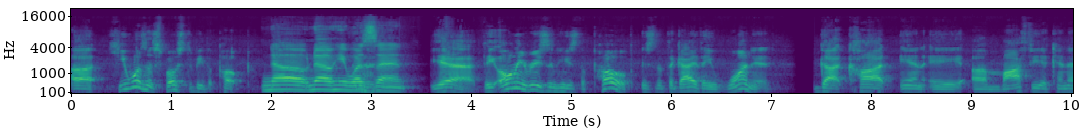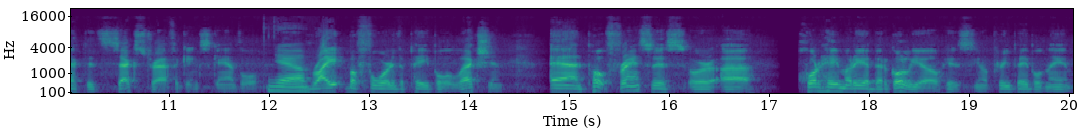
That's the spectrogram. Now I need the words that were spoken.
uh, he wasn't supposed to be the pope. No, no, he wasn't. Yeah, the only reason he's the Pope is that the guy they wanted got caught in a, a mafia connected sex trafficking scandal Yeah. right before the papal election. And Pope Francis, or uh, Jorge Mario Bergoglio, his you know pre papal name,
